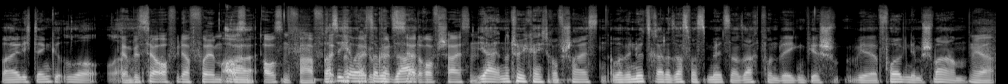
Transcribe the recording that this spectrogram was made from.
weil ich denke, oh, oh. Dann bist du ja auch wieder voll im Außen, Außen verhaftet. was ich ne? aber Weil jetzt du damit könntest ja drauf scheißen. ja, natürlich kann ich drauf scheißen. Aber wenn du jetzt gerade sagst, was Milzner sagt, von wegen, wir, wir folgen dem Schwarm. Ja.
